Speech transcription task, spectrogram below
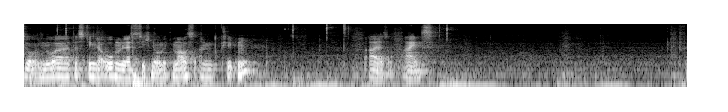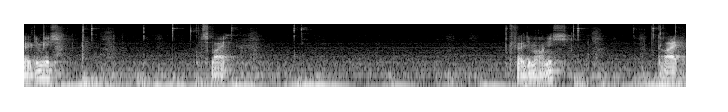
So, nur das Ding da oben lässt sich nur mit Maus anklicken. Also, 1. Gefällt ihm nicht. 2. Gefällt ihm auch nicht. 3.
